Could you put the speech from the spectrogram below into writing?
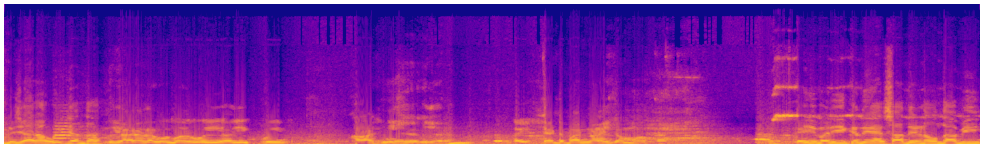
ਗੁਜ਼ਾਰਾ ਹੋ ਹੀ ਜਾਂਦਾ? ਗੁਜ਼ਾਰਾ ਦਾ ਕੋਈ ਕੋਈ- ਕੋਈ ਅਜੀ ਕੋਈ ਖਾਸ ਨਹੀਂ ਹੈਗਾ ਗੁਜ਼ਾਰਾ। ਢਿੱਡ ਭਰਨ ਵਾਲਾ ਹੀ ਕੰਮ ਆ। ਕਈ ਵਾਰੀ ਕਦੇ ਐਸਾ ਦਿਨ ਆਉਂਦਾ ਵੀ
